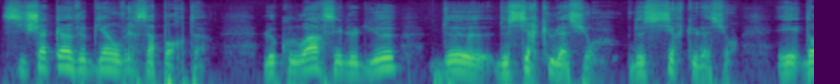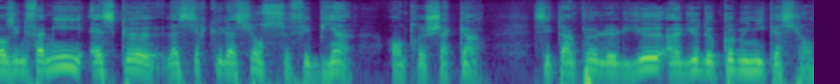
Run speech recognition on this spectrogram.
si chacun veut bien ouvrir sa porte. Le couloir, c'est le lieu de, circulation, de circulation. Et dans une famille, est-ce que la circulation se fait bien entre chacun? C'est un peu le lieu, un lieu de communication.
